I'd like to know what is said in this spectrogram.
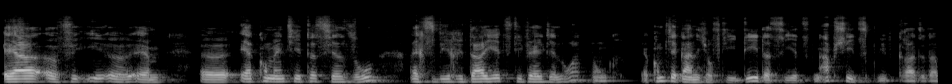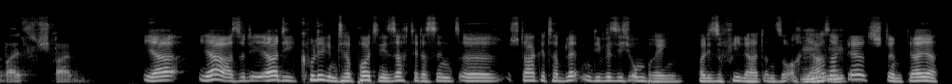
Er, äh, für äh, ähm, äh, er kommentiert das ja so, als wäre da jetzt die Welt in Ordnung. Er kommt ja gar nicht auf die Idee, dass sie jetzt einen Abschiedsbrief gerade dabei ist zu schreiben. Ja, ja, also die, ja, die Kollegin, die Therapeutin, die sagt ja, das sind äh, starke Tabletten, die will sich umbringen, weil die so viele hat und so. Ach ja, mhm. sagt er, das stimmt, ja, ja.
